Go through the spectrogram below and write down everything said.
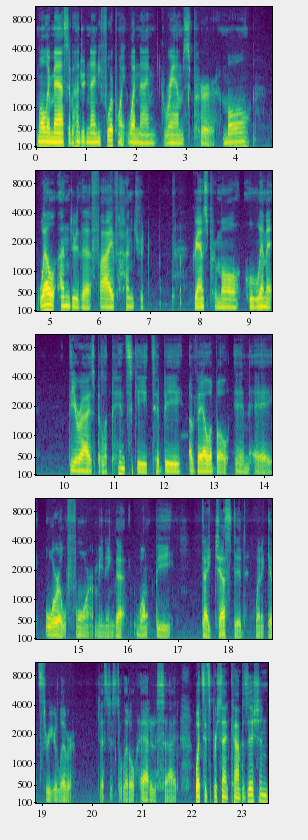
molar mass of 194.19 grams per mole, well under the 500 grams per mole limit theorized Lipinski to be available in a oral form, meaning that won't be digested when it gets through your liver. That's just a little added aside. What's its percent composition?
